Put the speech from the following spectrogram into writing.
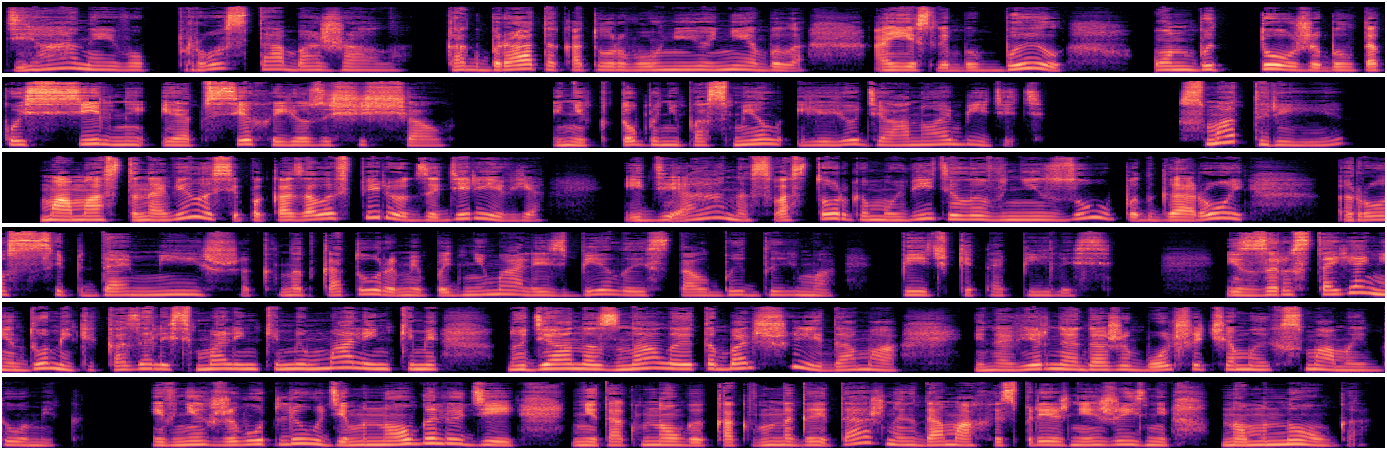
Диана его просто обожала, как брата, которого у нее не было, а если бы был, он бы тоже был такой сильный и от всех ее защищал. И никто бы не посмел ее Диану обидеть. «Смотри!» Мама остановилась и показала вперед за деревья — и Диана с восторгом увидела внизу, под горой, россыпь домишек, над которыми поднимались белые столбы дыма, печки топились. Из-за расстояния домики казались маленькими-маленькими, но Диана знала, это большие дома, и, наверное, даже больше, чем их с мамой домик. И в них живут люди, много людей, не так много, как в многоэтажных домах из прежней жизни, но много.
